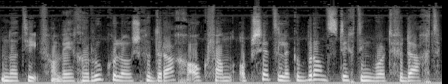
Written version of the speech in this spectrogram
omdat hij vanwege roekeloos gedrag ook van opzettelijke brandstichting wordt verdacht.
